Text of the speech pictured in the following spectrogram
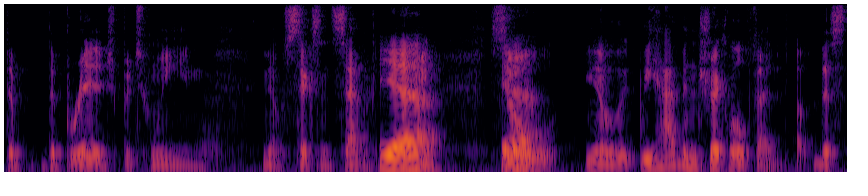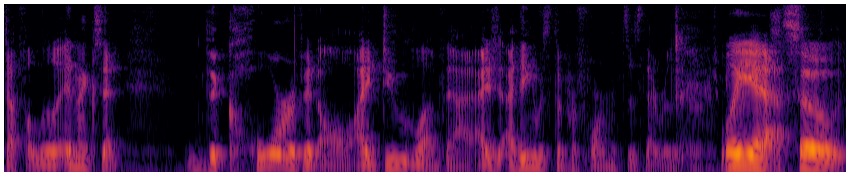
the the bridge between you know six and seven. Yeah. right? So. You know like, we have been trickle fed this stuff a little. And like I said, the core of it all, I do love that. I, I think it was the performances that really irked me. Well, yeah. So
